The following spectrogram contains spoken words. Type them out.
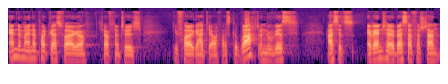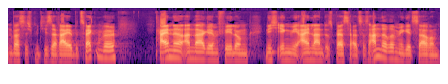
Ende meiner Podcast-Folge. Ich hoffe natürlich, die Folge hat dir auch was gebracht und du wirst, hast jetzt eventuell besser verstanden, was ich mit dieser Reihe bezwecken will. Keine Anlageempfehlung, nicht irgendwie ein Land ist besser als das andere. Mir geht es darum,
